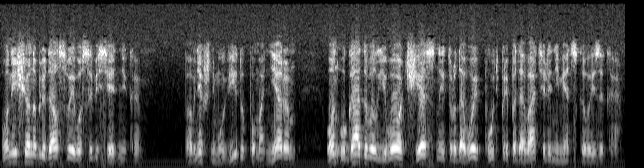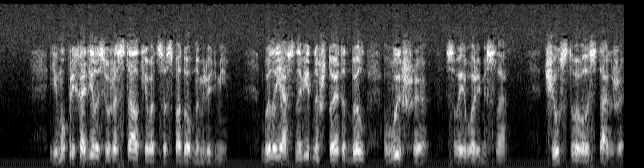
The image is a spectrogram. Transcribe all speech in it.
он еще наблюдал своего собеседника. По внешнему виду, по манерам, он угадывал его честный трудовой путь преподавателя немецкого языка. Ему приходилось уже сталкиваться с подобными людьми. Было ясно видно, что этот был выше своего ремесла. Чувствовалось также,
